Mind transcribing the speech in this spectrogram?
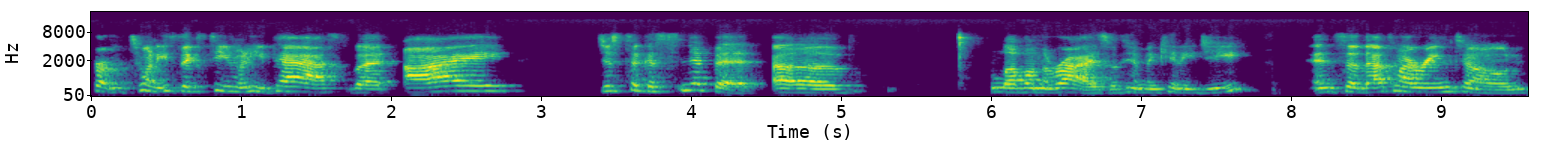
from 2016 when he passed, but I just took a snippet of Love on the Rise with him and Kenny G. And so that's my ringtone.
